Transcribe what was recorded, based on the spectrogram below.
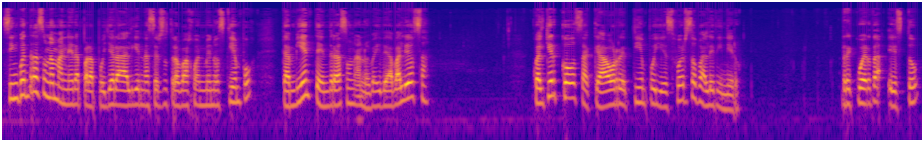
Si encuentras una manera para apoyar a alguien a hacer su trabajo en menos tiempo, también tendrás una nueva idea valiosa. Cualquier cosa que ahorre tiempo y esfuerzo vale dinero. Recuerda esto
